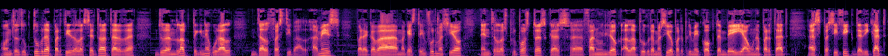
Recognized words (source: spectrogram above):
11 d'octubre a partir de les 7 de la tarda durant l'acte inaugural del festival. A més, per acabar amb aquesta informació, entre les propostes que es eh, fan un lloc a la programació per primer cop també hi ha un apartat específic dedicat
